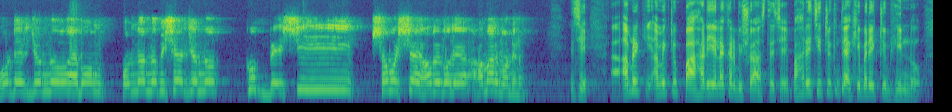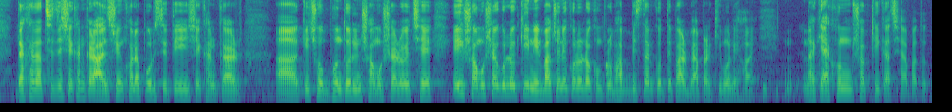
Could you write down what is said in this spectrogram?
ভোটের জন্য এবং অন্যান্য বিষয়ের জন্য খুব বেশি সমস্যায় হবে বলে আমার মনে হয়। জি আমরা কি আমি একটু পাহাড়ি এলাকার বিষয়ে আসতে চাই। পাহাড়ি চিত্র কিন্তু একেবারে একটু ভিন্ন। দেখা যাচ্ছে যে সেখানকার আইন শৃঙ্খলা পরিস্থিতি সেখানকার কিছু অভ্যন্তরীণ সমস্যা রয়েছে। এই সমস্যাগুলো কি নির্বাচনে কোনো রকম প্রভাব বিস্তার করতে পারবে? আপনার কি মনে হয়? নাকি এখন সব ঠিক আছে আপাতত?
